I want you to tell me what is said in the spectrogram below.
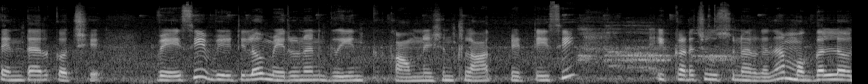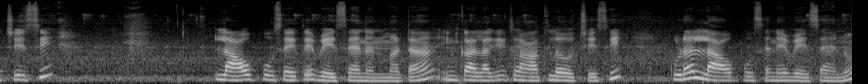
సెంటర్కి వచ్చి వేసి వీటిలో maroon and green combination cloth పెట్టేసి ఇక్కడ చూస్తున్నారు కదా మొగ్గల్లో వచ్చేసి లావు పూస అయితే వేసాను అనమాట ఇంకా అలాగే క్లాత్లో వచ్చేసి కూడా లావు పూసనే వేశాను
